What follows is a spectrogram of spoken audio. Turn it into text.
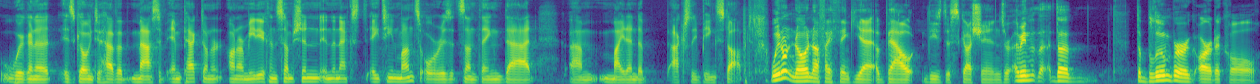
we're gonna is going to have a massive impact on our, on our media consumption in the next 18 months, or is it something that um, might end up actually being stopped? We don't know enough, I think, yet about these discussions. Or I mean, the the, the Bloomberg article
